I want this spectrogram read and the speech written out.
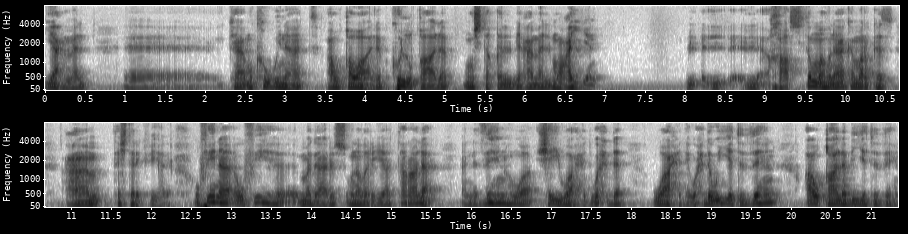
يعمل آه، كمكونات أو قوالب كل قالب مستقل بعمل معين خاص. ثم هناك مركز عام تشترك فيه هذا. وفينا وفيه مدارس ونظريات ترى لا أن الذهن هو شيء واحد وحدة واحدة وحدوية الذهن أو قالبية الذهن.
